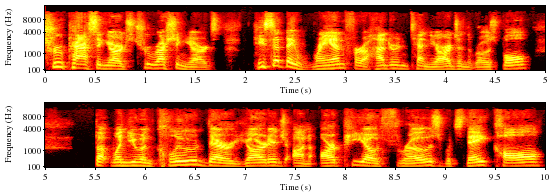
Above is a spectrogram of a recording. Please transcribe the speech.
true passing yards, true rushing yards. He said they ran for 110 yards in the Rose Bowl. But when you include their yardage on RPO throws, which they call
